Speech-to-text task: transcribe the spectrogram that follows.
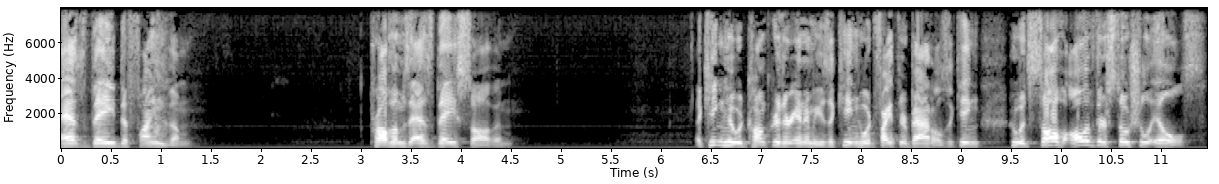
as they defined them, problems as they saw them. A king who would conquer their enemies, a king who would fight their battles, a king who would solve all of their social ills,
